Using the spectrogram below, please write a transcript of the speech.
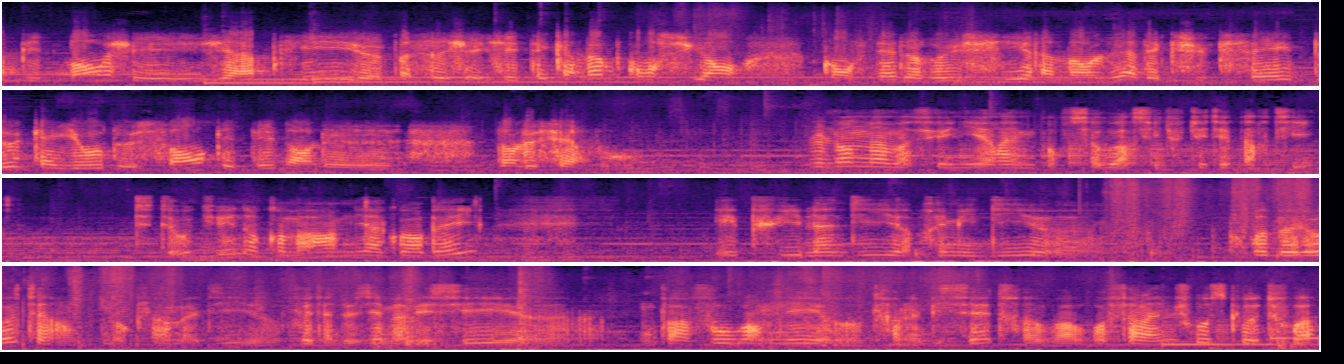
Rapidement, j'ai appris, parce que j'étais quand même conscient qu'on venait de réussir à m'enlever avec succès deux caillots de sang qui étaient dans le, dans le cerveau. Le lendemain, on m'a fait une IRM pour savoir si tout était parti. C'était OK, donc on m'a ramené à Corbeil. Et puis lundi après-midi, euh, rebelote. Hein. Donc là, on m'a dit, euh, vous faites un deuxième AVC, euh, on va vous emmener au crâne bicêtre, on va refaire la même chose que fois.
